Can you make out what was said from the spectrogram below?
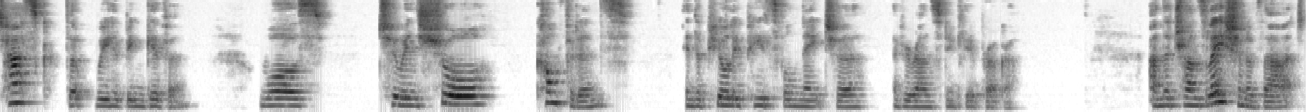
task that we had been given was to ensure confidence in the purely peaceful nature of Iran's nuclear program. And the translation of that,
